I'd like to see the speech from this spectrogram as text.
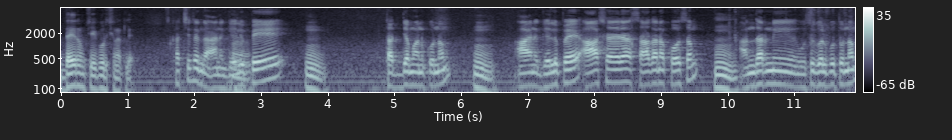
ధైర్యం చేకూర్చినట్లే. ఖచ్చితంగా ఆయన గెలిపే. తథ్యం అనుకున్నాం. ఆయన గెలిపే ఆశయ సాధన కోసం. అందరినీ ఉసిగొల్పుతున్నాం.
